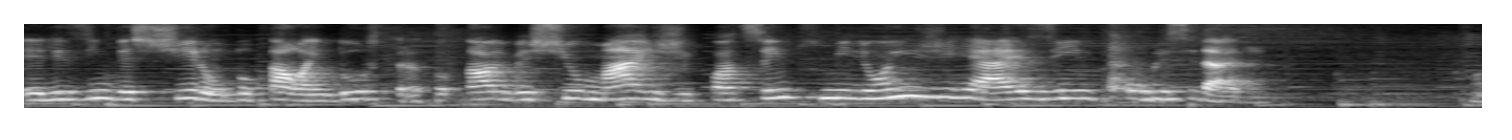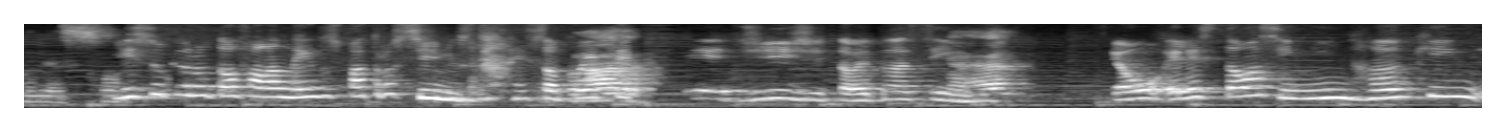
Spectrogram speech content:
eles investiram, total, a indústria total investiu mais de 400 milhões de reais em publicidade. Olha só. Isso que eu não estou falando nem dos patrocínios, tá? Isso foi claro. TV, digital, então assim... Uhum. Eu, eles estão assim em ranking,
